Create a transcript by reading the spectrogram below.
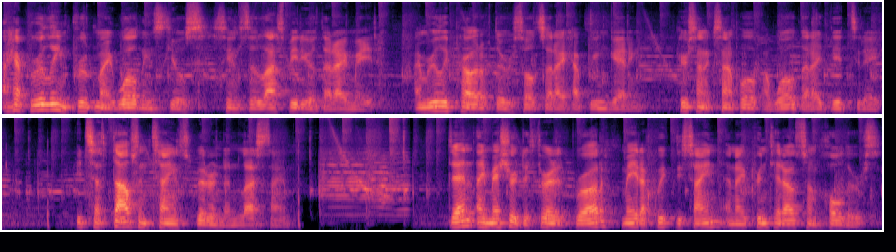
I have really improved my welding skills since the last video that I made. I'm really proud of the results that I have been getting. Here's an example of a weld that I did today. It's a thousand times better than last time. Then I measured the threaded rod, made a quick design and I printed out some holders.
